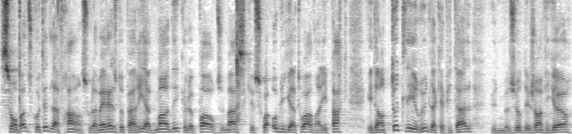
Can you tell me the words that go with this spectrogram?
si on va du côté de la France, où la mairesse de Paris a demandé que le port du masque soit obligatoire dans les parcs et dans toutes les rues de la capitale. Une mesure déjà en vigueur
